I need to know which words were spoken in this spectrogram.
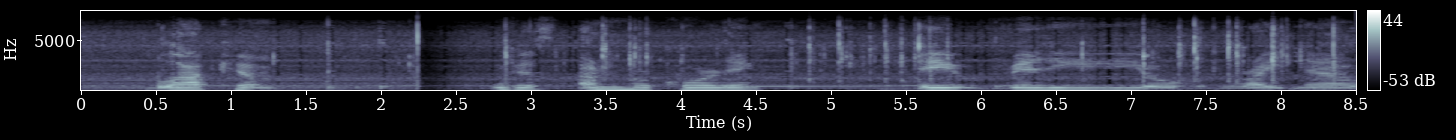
Block him. Because I'm recording a video right now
